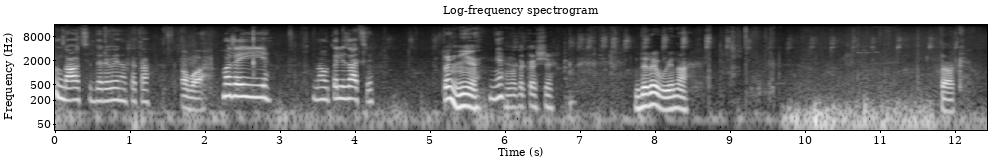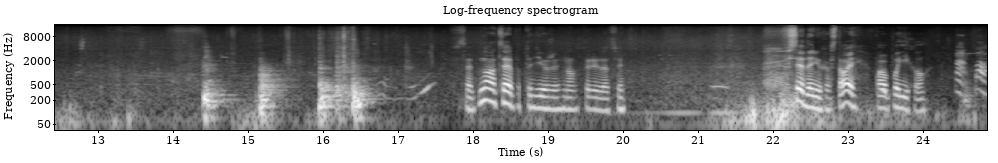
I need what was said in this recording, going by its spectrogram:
Ну, да, це деревина така. Ова. Може і на утилізацію. Та ні, Ні? вона така ще деревина. Так. Все, ну а це тоді вже на авторизацію. Все, Данюха, вставай, папа поїхав. Папа.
